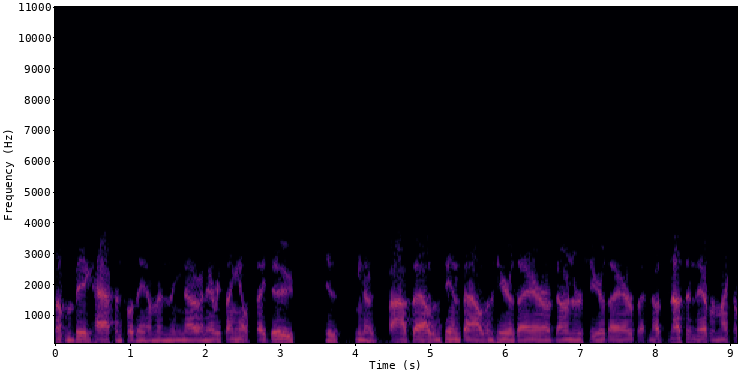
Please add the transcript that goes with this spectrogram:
something big happen for them. And, you know, and everything else they do is you know five thousand, ten thousand here, there, donors here, there, but no, nothing to ever make a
